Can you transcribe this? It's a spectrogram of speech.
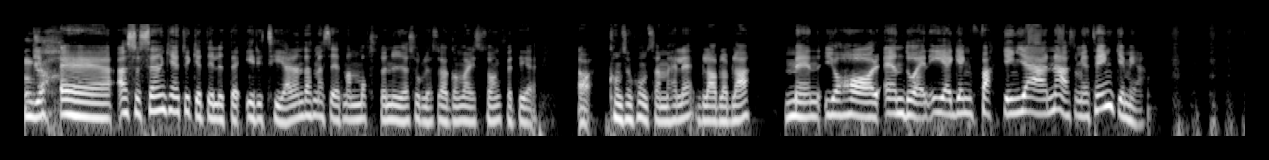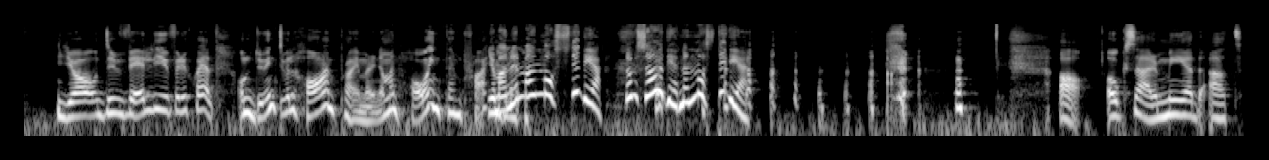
Ja. Eh, alltså sen kan jag tycka att det är lite irriterande att man säger att man måste ha nya solglasögon varje säsong för att det är ja, konsumtionssamhälle, bla bla bla. Men jag har ändå en egen fucking hjärna som jag tänker med. ja, och du väljer ju för dig själv. Om du inte vill ha en primer, ja men ha inte en primer. Ja men man måste det! De sa det, man måste det! Ja, och så här med att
